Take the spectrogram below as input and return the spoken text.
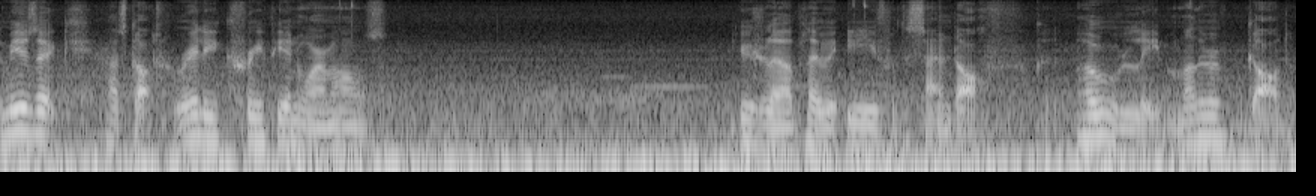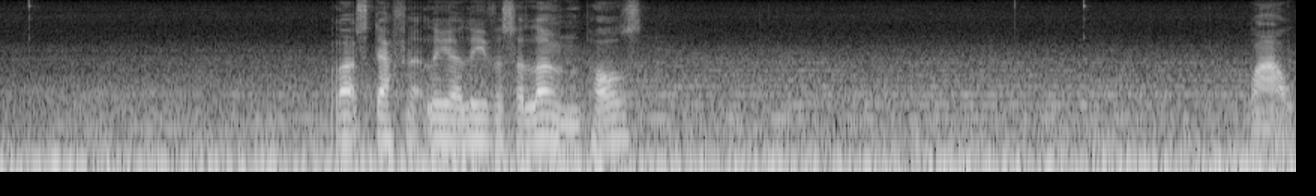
The music has got really creepy in wormholes. Usually I play with Eve with the sound off. Holy mother of God. Well that's definitely a leave us alone pos. Wow.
